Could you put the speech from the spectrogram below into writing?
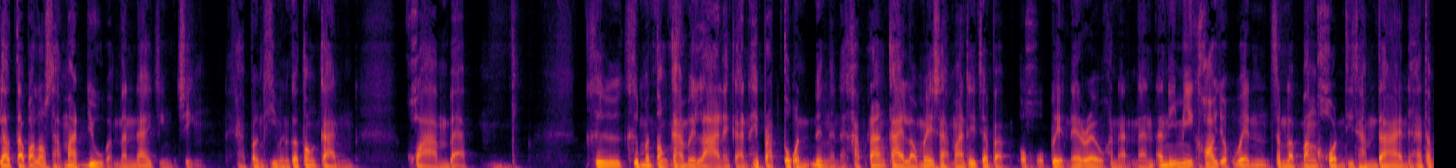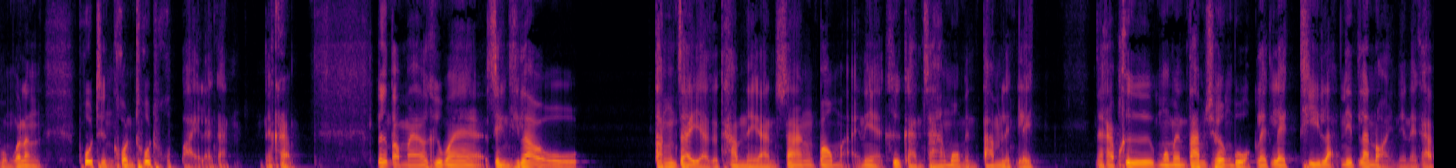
แล้วแต่ว่าเราสามารถอยู่แบบนั้นได้จริงๆนะครับ บางทีมันก็ต้องการความแบบคือคือมันต้องการเวลาในการให้ปรับตัวนิดนึงนะครับ ร่างกายเราไม่สามารถที่จะแบบโอ้โหเปลี่ยนได้เร็วขนาดนั้น อันนี้มีข้อยกเว้นสำหรับบางคนที่ทำได้นะฮะแต่ผมกำลังพูดถึงคนทั่วๆไปแล้วกันนะครับ เรื่องต่อมาก็คือว่าสิ่งที่เราตั้งใจอยากจะทำในการสร้างเป้าหมายเนี่ยคือการสร้างโมเมนตัมเล็กๆนะครับคือโมเมนตัมเชิงบวกเล็ก ๆ ทีละนิดละหน่อยเนี่ยนะครับ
